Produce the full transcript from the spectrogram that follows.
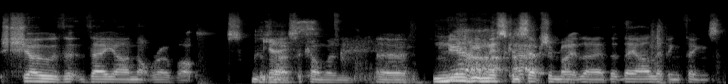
show that they are not robots because that's a common uh, newbie Yeah, misconception right there that they are living things.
